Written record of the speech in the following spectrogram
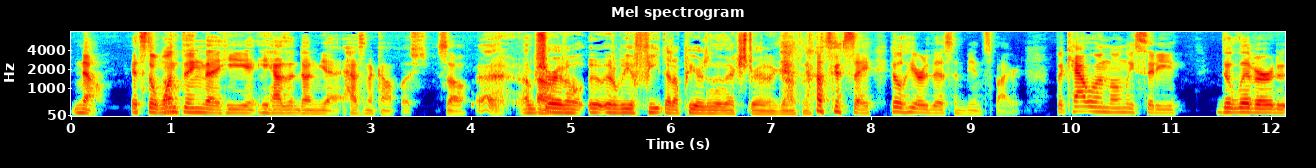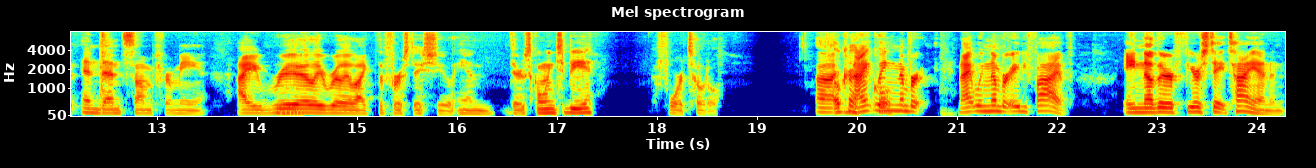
no, it's the one Oh. thing that he he hasn't done yet, hasn't accomplished. So Eh, I'm Oh. sure it'll it'll be a feat that appears in the next straight of Gotham. I was gonna say he'll hear this and be inspired. But Catwoman Lonely City delivered and then some for me. I really, really liked the first issue, and there's going to be four total. Uh, Okay, Nightwing cool. number Nightwing number eighty five, another Fear State tie-in, and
